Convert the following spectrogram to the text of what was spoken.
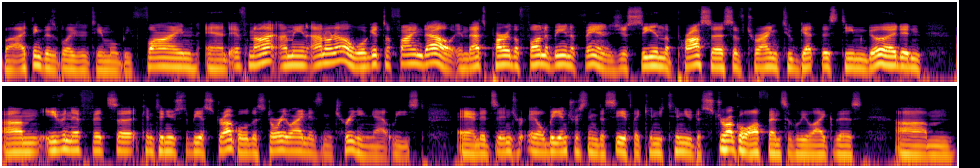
but I think this Blazer team will be fine. And if not, I mean, I don't know. We'll get to find out. And that's part of the fun of being a fan is just seeing the process of trying to get this team good. And um, even if it's a, continues to be a struggle, the storyline is intriguing at least. And it's int- it'll be interesting to see if they continue to struggle offensively like this. Um,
